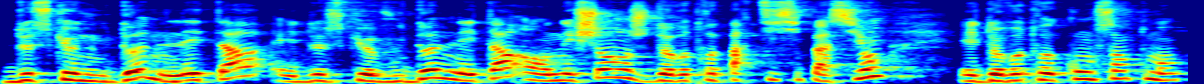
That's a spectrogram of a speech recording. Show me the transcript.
de ce que nous donne l'État et de ce que vous donne l'État en échange de votre participation et de votre consentement.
